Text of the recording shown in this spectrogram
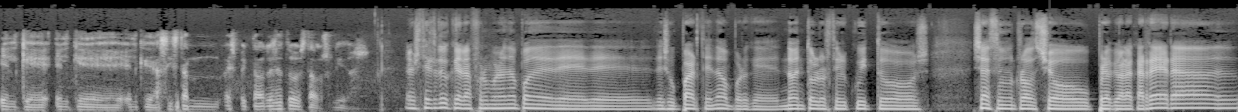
el que, el que, el que asistan espectadores de todo Estados Unidos. Es cierto que la Fórmula 1 pone de, de, su parte, ¿no? Porque no en todos los circuitos se hace un roadshow previo a la carrera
